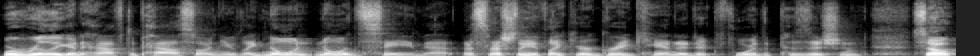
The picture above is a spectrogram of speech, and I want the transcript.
we're really going to have to pass on you. Like no one, no one's saying that, especially if like you're a great candidate for the position. So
